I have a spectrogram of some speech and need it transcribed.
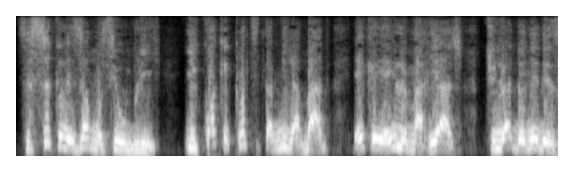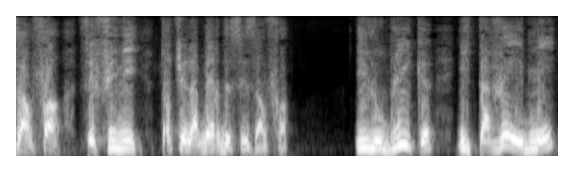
C'est ce que les hommes aussi oublient. Ils croient que quand il t'a mis la bague et qu'il y a eu le mariage, tu lui as donné des enfants, c'est fini. Toi, tu es la mère de ses enfants. Il oublie que il t'avait aimé,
